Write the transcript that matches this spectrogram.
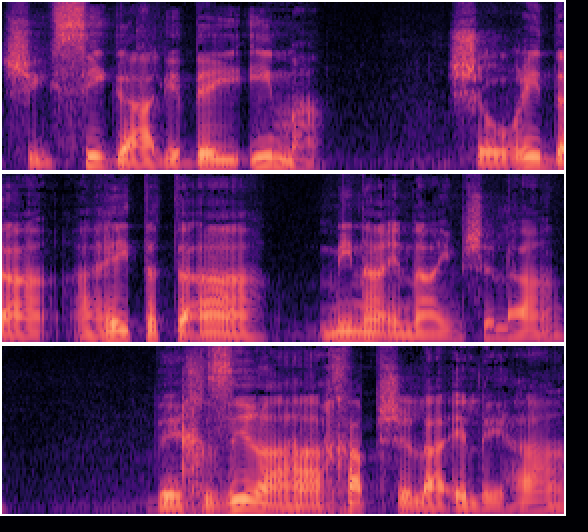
שהשיגה על ידי אימא, שהורידה הה' תתאה מן העיניים שלה, והחזירה האחפ שלה אליה,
